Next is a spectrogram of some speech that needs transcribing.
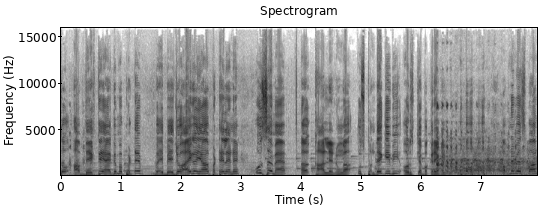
तो अब देखते हैं कि मैं पट्टे जो आएगा यहाँ पट्टे लेने उससे मैं खाल ले लूँगा उस बंदे की भी और उसके बकरे की भी। अपने मेज़बान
